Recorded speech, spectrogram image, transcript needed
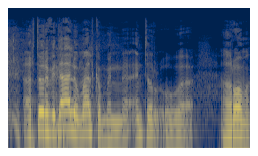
ارتورو فيدال ومالكم من إنتر وروما.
